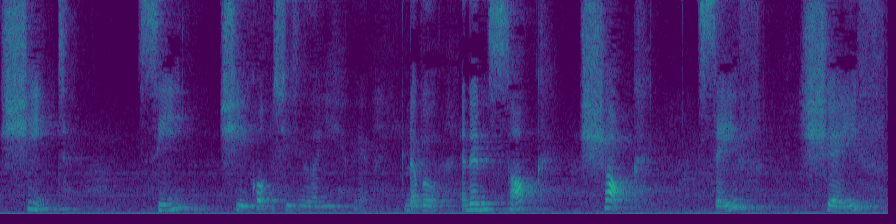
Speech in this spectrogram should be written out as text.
sheet. See she kok she lagi? Ya double. And then sock shock. Safe shave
